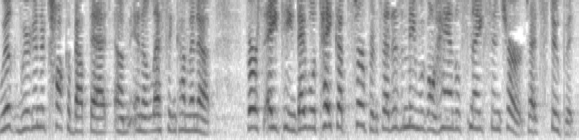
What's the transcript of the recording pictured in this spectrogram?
we we are going to talk about that um, in a lesson coming up. Verse 18, they will take up serpents. That doesn't mean we're going to handle snakes in church. That's stupid.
